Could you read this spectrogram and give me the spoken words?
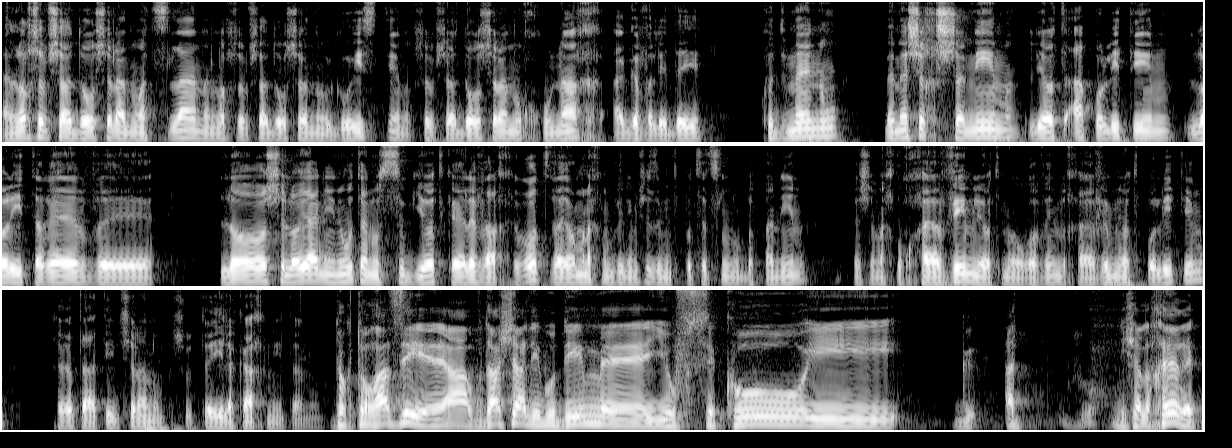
אני לא חושב שהדור שלנו עצלן, אני לא חושב שהדור שלנו אגואיסטי, אני חושב שהדור שלנו חונך, אגב, על ידי קודמנו, במשך שנים להיות א-פוליטיים, לא להתערב, אה, לא, שלא יעניינו אותנו סוגיות כאלה ואחרות, והיום אנחנו מבינים שזה מתפוצץ לנו בפנים, ושאנחנו חייבים להיות מעורבים וחייבים להיות פוליטיים, אחרת העתיד שלנו פשוט יילקח מאיתנו. דוקטור רזי, העובדה שהלימודים אה, יופסקו היא... נשאל אחרת,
